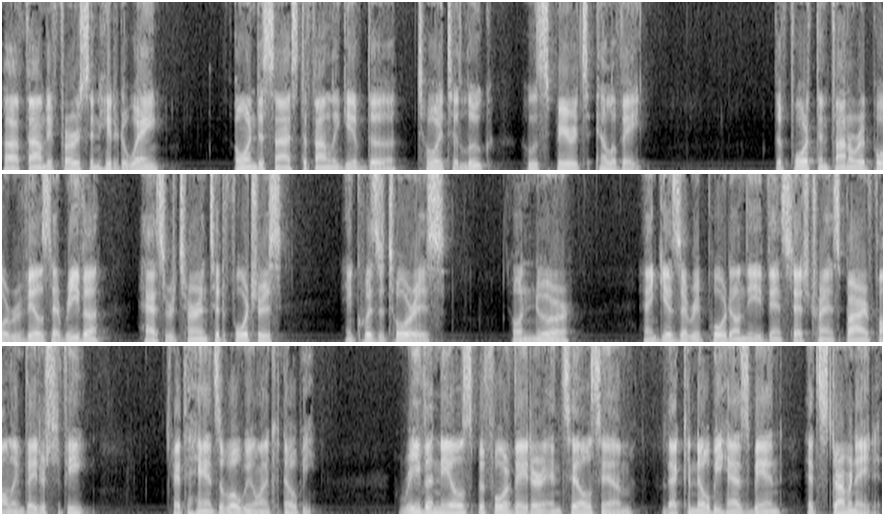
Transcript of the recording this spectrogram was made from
uh, found it first and hid it away. Owen decides to finally give the toy to Luke, whose spirits elevate. The fourth and final report reveals that Reva has returned to the fortress Inquisitorius on Nur and gives a report on the events that transpired following Vader's defeat at the hands of Obi Wan Kenobi. Reva kneels before Vader and tells him that Kenobi has been exterminated.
